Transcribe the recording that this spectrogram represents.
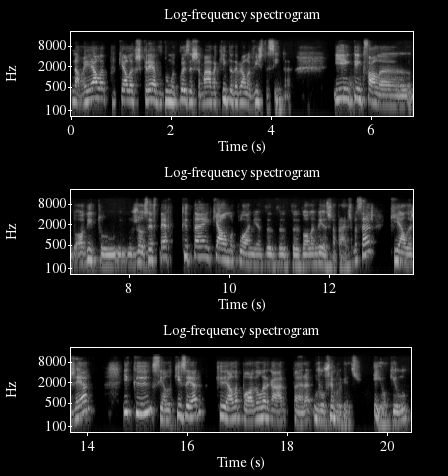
não, é ela porque ela escreve de uma coisa chamada Quinta da Bela Vista, Sintra, e em quem que fala, ao dito Joseph Berg, que tem, que há uma colónia de, de, de, de holandeses na Praia das Maçãs, que ela gera, e que, se ele quiser, que ela pode alargar para os luxemburgueses. E aquilo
